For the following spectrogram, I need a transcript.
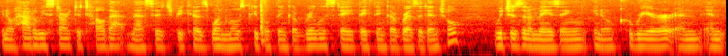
you know, how do we start to tell that message? Because when most people think of real estate, they think of residential, which is an amazing, you know, career and, and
